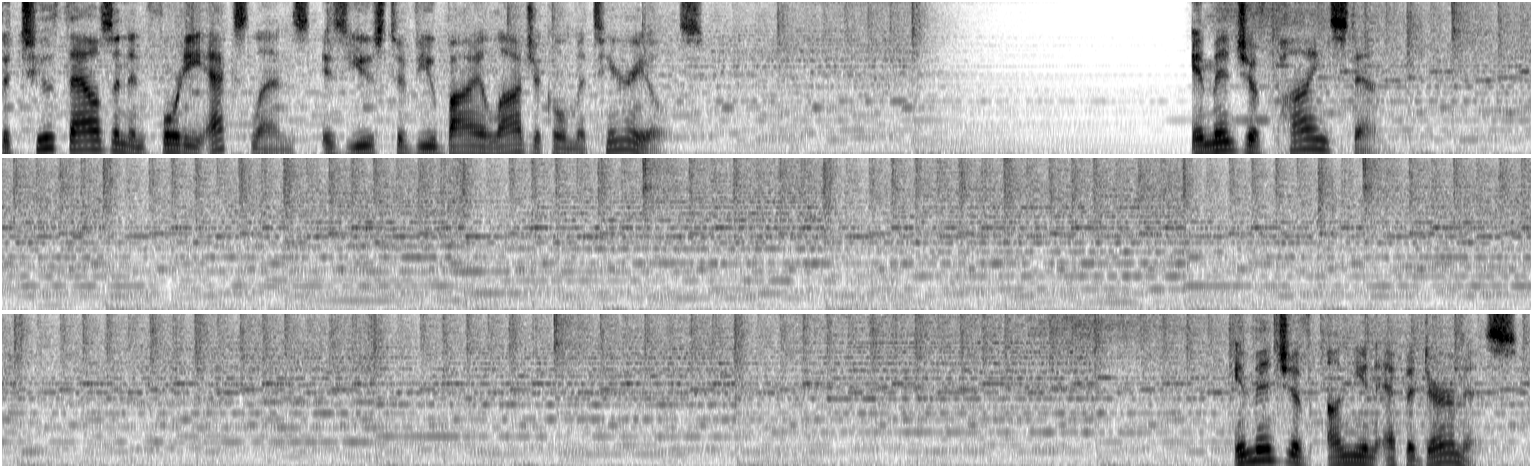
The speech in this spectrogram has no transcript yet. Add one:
The 2040x lens is used to view biological materials. Image of pine stem. Image of onion epidermis.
